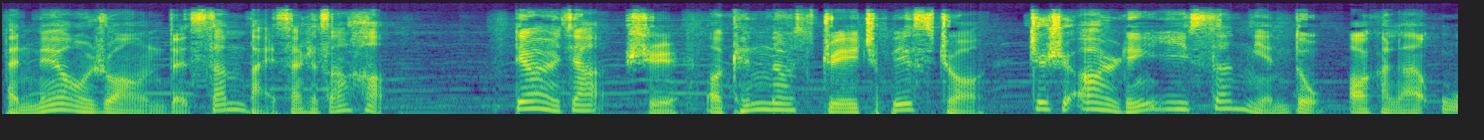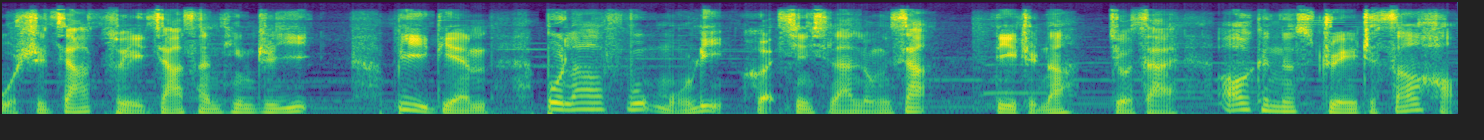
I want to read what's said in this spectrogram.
Panel Round 三百三十三号。第二家是 o k a n o Street Bistro。这是二零一三年度奥克兰五十家最佳餐厅之一，必点布拉夫牡蛎和新西兰龙虾。地址呢就在 a u c k l a n Street 三号。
